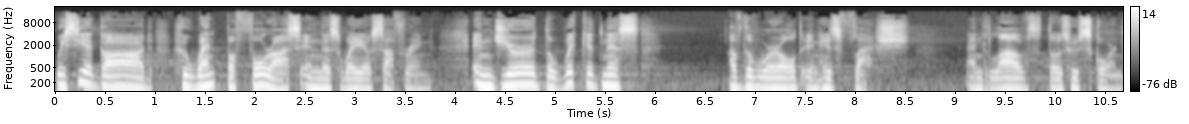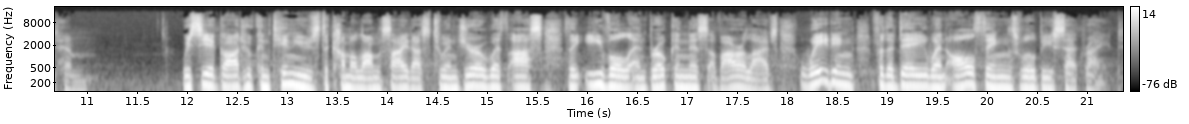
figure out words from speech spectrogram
We see a God who went before us in this way of suffering, endured the wickedness of the world in his flesh, and loves those who scorned him. We see a God who continues to come alongside us to endure with us the evil and brokenness of our lives, waiting for the day when all things will be set right.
